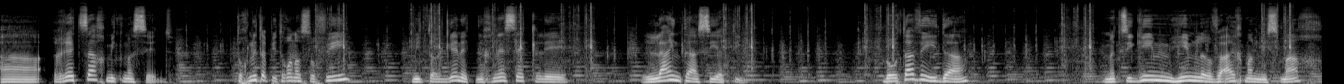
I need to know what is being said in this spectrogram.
הרצח מתמסד. תוכנית הפתרון הסופי מתארגנת, נכנסת לליין תעשייתי. באותה ועידה מציגים הימלר ואייכמן מסמך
